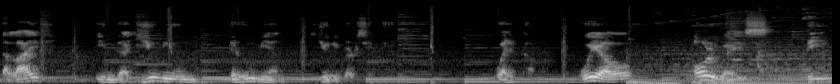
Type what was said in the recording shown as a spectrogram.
the life in the Union Peruvian University. Welcome. We'll always be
